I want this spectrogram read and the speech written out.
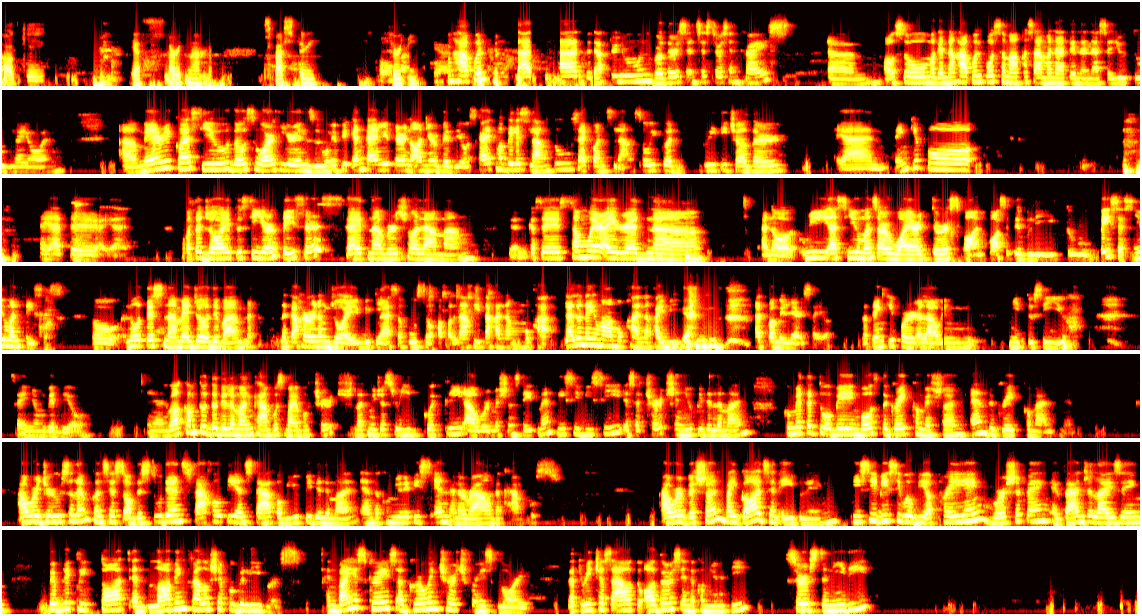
Okay. Yes, start na. It's past 3. Oo 30. nga. Ang hapon po at, at good afternoon, brothers and sisters in Christ. Um, also, magandang hapon po sa mga kasama natin na nasa YouTube ngayon. Uh, may I request you, those who are here in Zoom, if you can kindly turn on your videos, kahit mabilis lang, two seconds lang, so we could greet each other. Ayan. Thank you po. Ay ate, ayan. What a joy to see your faces, kahit na virtual lamang. Yun. Kasi somewhere I read na ano, we as humans are wired to respond positively to faces, human faces. So, notice na medyo, di ba, nagkakaroon ng joy bigla sa puso kapag nakita ka ng mukha. Lalo na yung mga mukha ng kaibigan at familiar sa'yo. So, thank you for allowing me to see you sa inyong video. And welcome to the Diliman Campus Bible Church. Let me just read quickly our mission statement. DCBC is a church in UP Diliman committed to obeying both the Great Commission and the Great Commandment. Our Jerusalem consists of the students, faculty, and staff of UP Diliman and the communities in and around the campus. Our vision, by God's enabling, DCBC will be a praying, worshiping, evangelizing, biblically taught, and loving fellowship of believers, and by His grace, a growing church for His glory that reaches out to others in the community, serves the needy,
